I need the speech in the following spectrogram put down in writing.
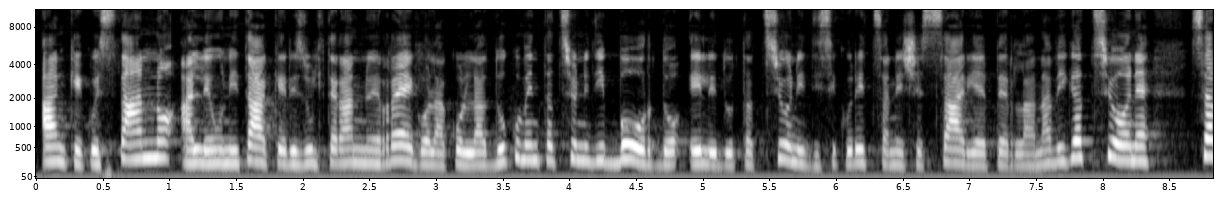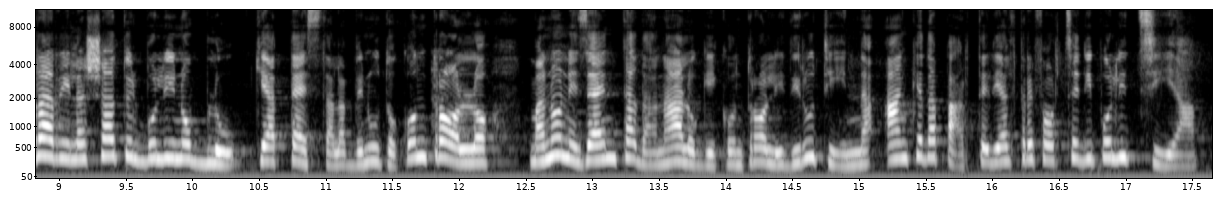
Anche quest'anno alle unità che risulteranno in regola con la documentazione di bordo e le dotazioni di sicurezza necessarie per la navigazione sarà rilasciato il bollino blu che attesta l'avvenuto controllo ma non esenta da analoghi controlli di routine anche da parte di altre forze di polizia.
